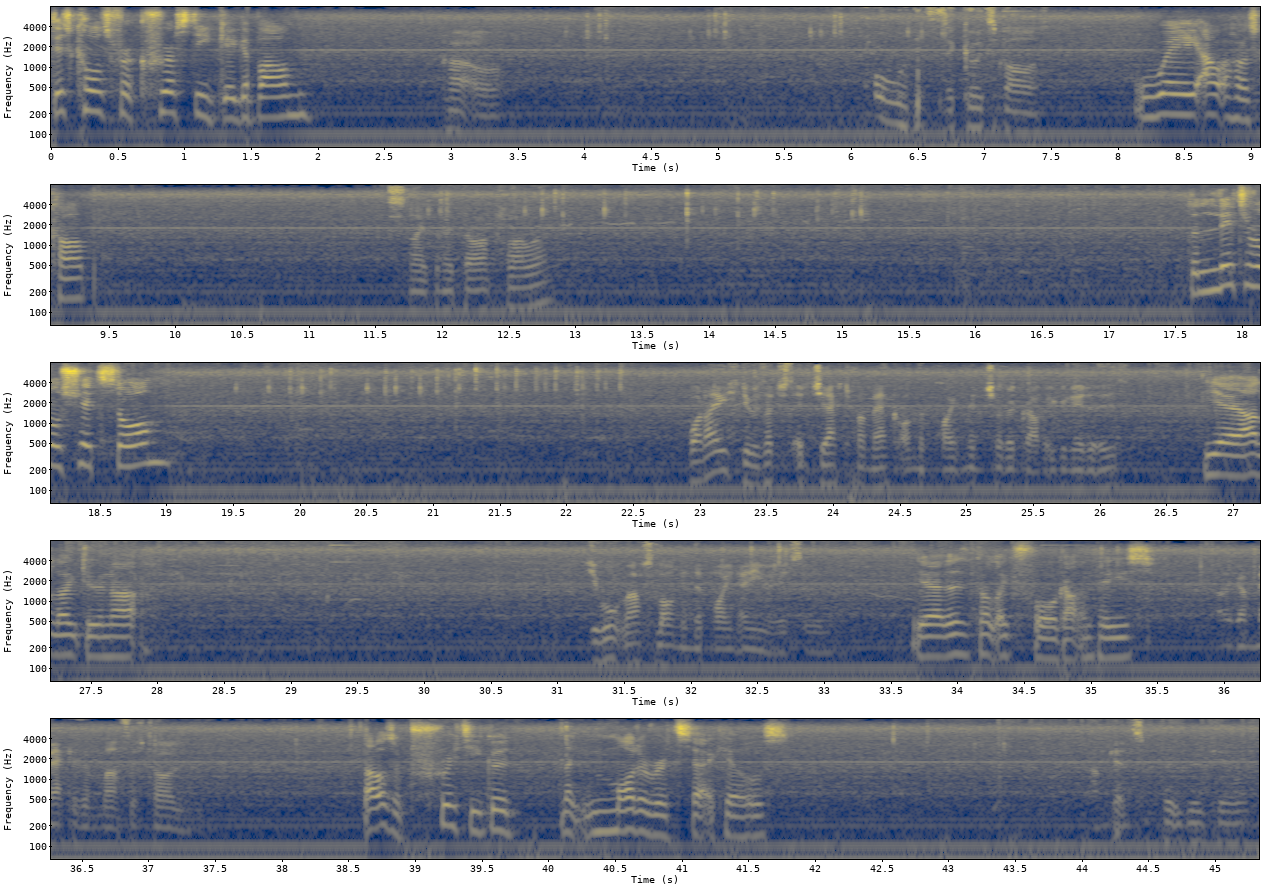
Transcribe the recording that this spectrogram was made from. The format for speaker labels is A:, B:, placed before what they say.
A: This calls for a crusty gigabomb.
B: Uh oh. Oh, this is a good spot.
A: Way outhouse cop.
B: Sniping a dark flower.
A: The literal shitstorm.
B: What I usually do is I just eject my mech on the point and then chuck a gravity grenade at it.
A: Yeah, I like doing that.
B: You won't last long in the point anyway, so
A: Yeah, they've got like four Gatling peas.
B: like a mech is a massive target.
A: That was a pretty good, like moderate set of kills.
B: I'm getting some pretty good kills.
